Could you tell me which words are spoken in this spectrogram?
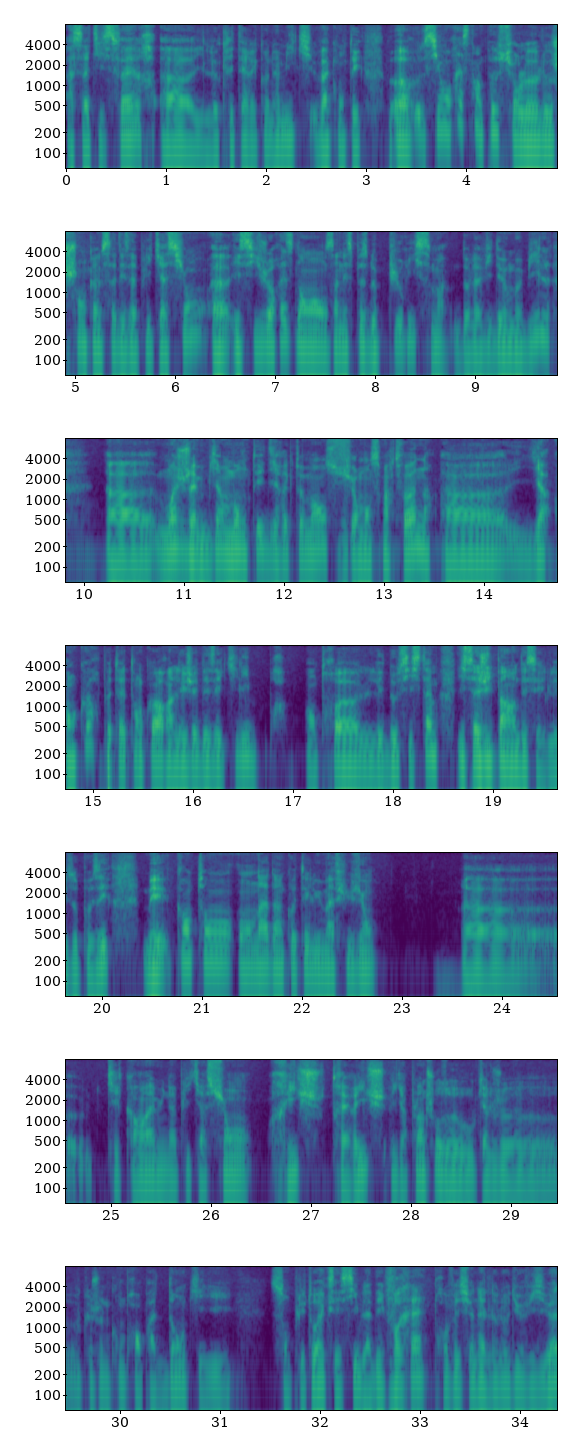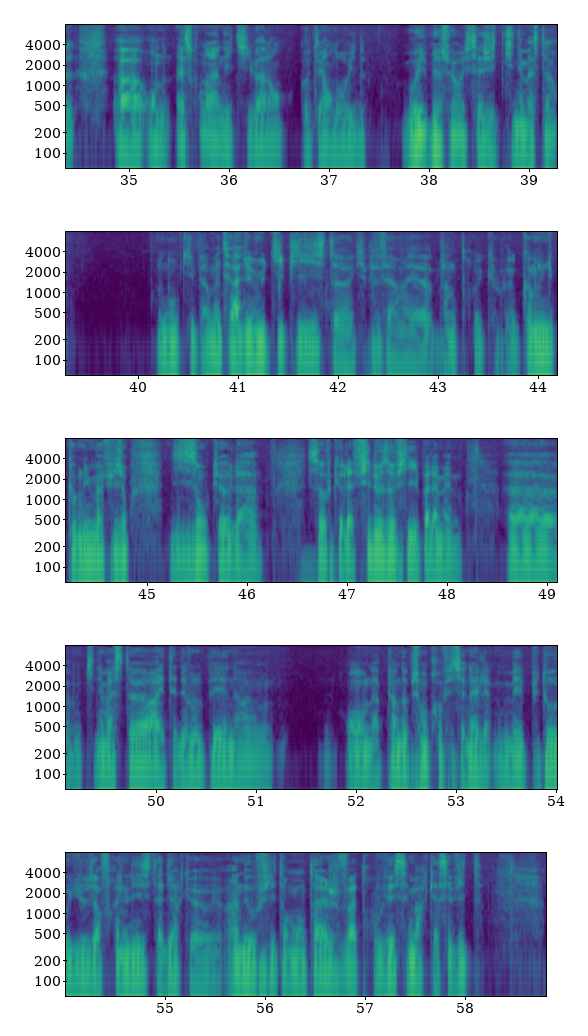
à satisfaire, euh, le critère économique va compter. Euh, si on reste un peu sur le, champ comme ça des applications, euh, et si je reste dans un espèce de purisme de la vidéo mobile, euh, moi j'aime bien monter directement sur mon smartphone. Euh, Il y a encore peut-être encore un léger déséquilibre entre les deux systèmes. Il ne s'agit pas hein, d'essayer de les opposer, mais quand on, a d'un côté LumaFusion, euh, qui est quand même une application riche, très riche, il y a plein de choses auxquelles je, que je ne comprends pas dedans qui sont plutôt accessibles à des vrais professionnels de l'audiovisuel. Euh, Est-ce qu'on a un équivalent côté Android? Oui, bien sûr, il s'agit de KineMaster. Donc, qui permet de faire Ouais. du multipiste, euh, qui peut faire euh, plein de trucs, euh, comme, comme LumaFusion. Disons que la. Sauf que la philosophie n'est pas la même. KineMaster a été développé. on a plein d'options professionnelles, mais plutôt user-friendly, c'est-à-dire qu'un néophyte en montage va trouver ses marques assez vite.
